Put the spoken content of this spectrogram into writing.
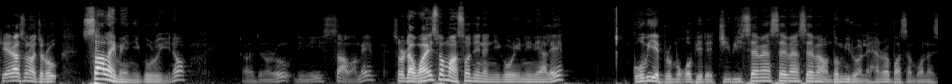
ကဲအဲ့ဒါဆိုတော့ကျွန်တော်တို့စလိုက်မယ်ညီကိုတို့ရေနော်အဲ့တော့ကျွန်တော်တို့ဒီနေ့စပါမယ်ဆိုတော့ဒါ wine spot မှာစောင့်ကျင်တဲ့ညီကိုတွေအနေနဲ့ကလည်း ကိုဗီရဲ့ promo code ဖြစ်တဲ့ GB777 ကိုအသုံးပြုတော့လဲ100% bonus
